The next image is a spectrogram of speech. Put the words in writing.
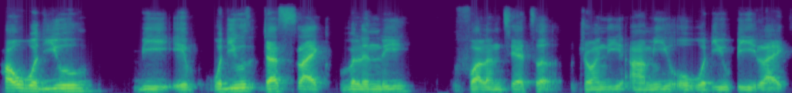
how would you be? Would you just like willingly volunteer to join the army, or would you be like,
